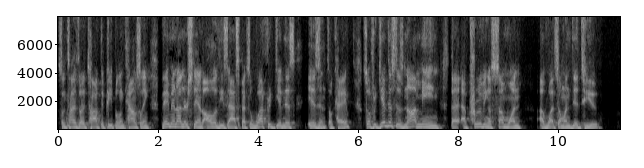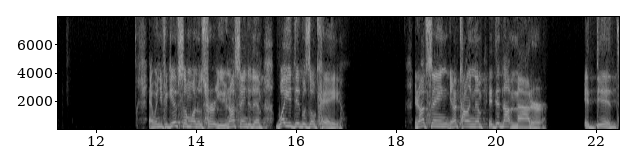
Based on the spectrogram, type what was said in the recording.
sometimes when I talk to people in counseling, they may not understand all of these aspects of what forgiveness isn't. Okay. So forgiveness does not mean that approving of someone of what someone did to you. And when you forgive someone who's hurt you, you're not saying to them, what you did was okay. You're not saying, you're not telling them it did not matter. It did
